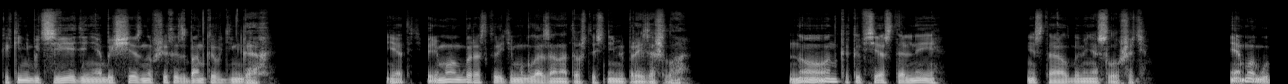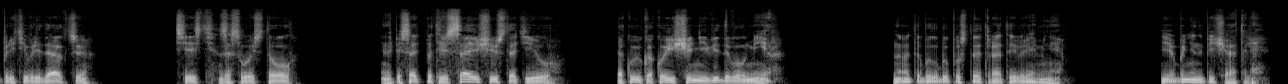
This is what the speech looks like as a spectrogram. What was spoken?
какие-нибудь сведения об исчезнувших из банков деньгах. Я-то теперь мог бы раскрыть ему глаза на то, что с ними произошло. Но он, как и все остальные, не стал бы меня слушать. Я мог бы прийти в редакцию, сесть за свой стол и написать потрясающую статью, такую, какой еще не видывал мир. Но это было бы пустой тратой времени. Ее бы не напечатали.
